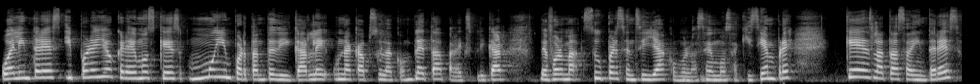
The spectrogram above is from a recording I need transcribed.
o el interés y por ello creemos que es muy importante dedicarle una cápsula completa para explicar de forma súper sencilla, como lo hacemos aquí siempre, qué es la tasa de interés,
